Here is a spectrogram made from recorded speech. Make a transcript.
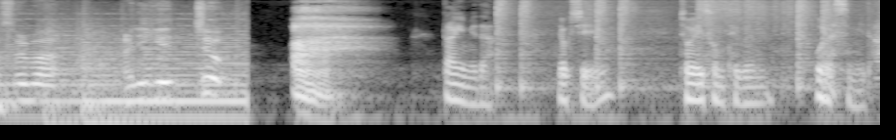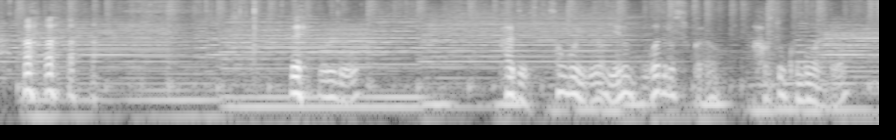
아, 설마 아니겠죠? 아, 다행입니다. 역시 저의 선택은 옳았습니다. 네, 오늘도 카드 성공이고요. 얘는 뭐가 들었을까요? 아, 좀 궁금한데요.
